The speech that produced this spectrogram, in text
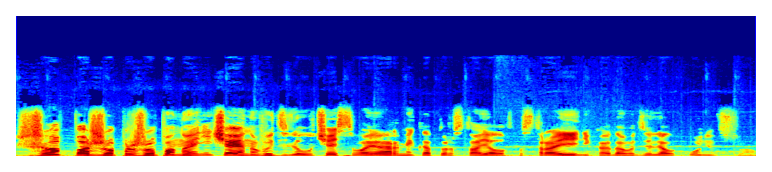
Жопа, жопа, жопа. Но я нечаянно выделил часть своей армии, которая стояла в построении, когда выделял конницу.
